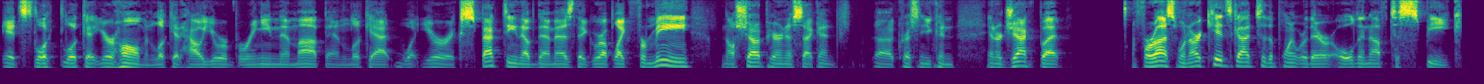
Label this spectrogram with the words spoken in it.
it's look look at your home and look at how you were bringing them up and look at what you're expecting of them as they grow up. Like for me, and I'll shut up here in a second, uh, Kristen, you can interject, but for us, when our kids got to the point where they're old enough to speak,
